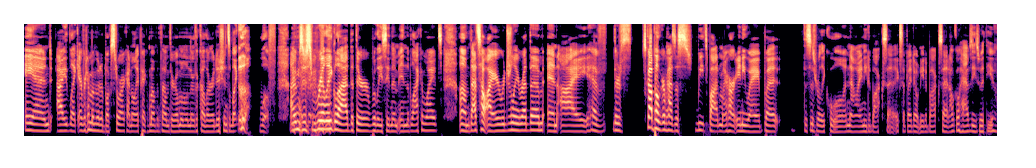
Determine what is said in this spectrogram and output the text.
and I like every time I'm at a bookstore, I kind of like pick them up and thumb through them, and when they're the color editions, I'm like, ugh, woof. I'm just really glad that they're releasing them in the black and whites. Um, that's how I originally read them, and I have there's Scott Pilgrim has a sweet spot in my heart anyway, but this is really cool, and now I need a box set. Except I don't need a box set. I'll go halvesies with you.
